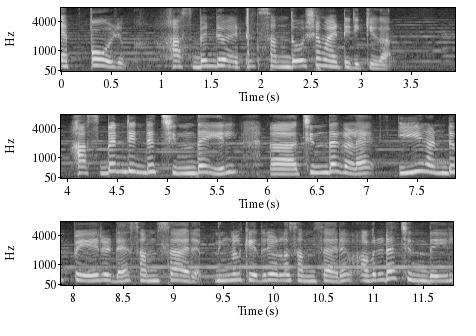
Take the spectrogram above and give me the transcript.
എപ്പോഴും ഹസ്ബൻഡുമായിട്ട് സന്തോഷമായിട്ടിരിക്കുക. ഹസ്ബൻഡിന്റെ ചിന്തയിൽ ചിന്തകളെ ഈ രണ്ട് പേരുടെ സംസാരം നിങ്ങൾക്കെതിരെയുള്ള സംസാരം അവരുടെ ചിന്തയിൽ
